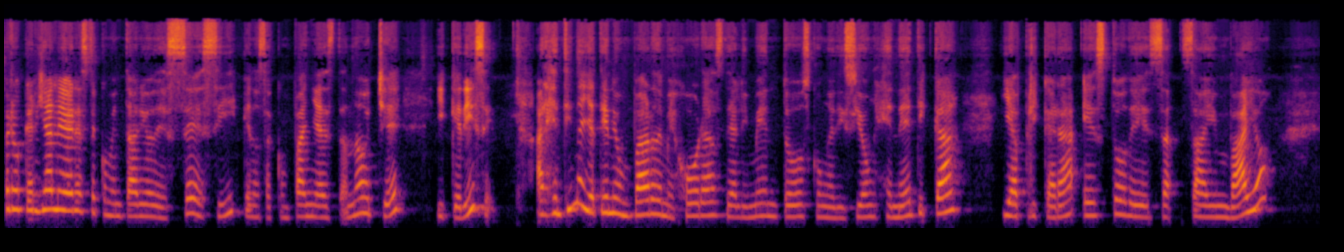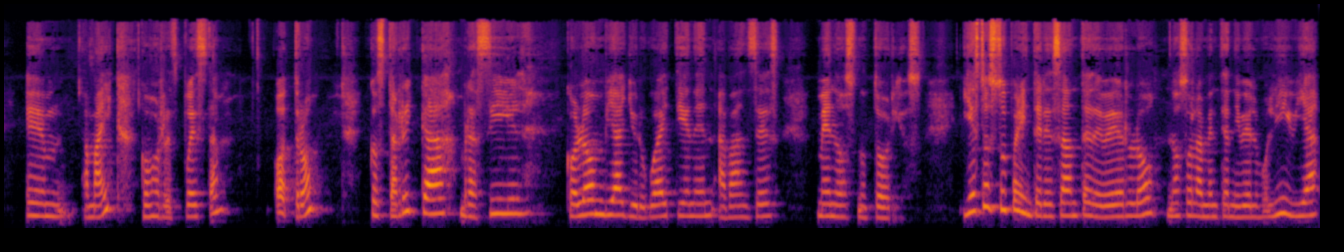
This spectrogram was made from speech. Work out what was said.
pero quería leer este comentario de Ceci, que nos acompaña esta noche, y que dice, Argentina ya tiene un par de mejoras de alimentos con edición genética y aplicará esto de Sainbayo em, a Mike como respuesta. Otro, Costa Rica, Brasil, Colombia y Uruguay tienen avances menos notorios. Y esto es súper interesante de verlo, no solamente a nivel Bolivia,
